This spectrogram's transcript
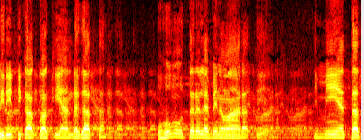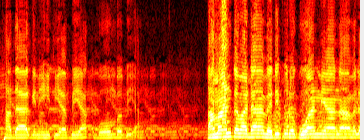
පිරිත් ටිකක්වත් කියන්න ගත්තා. ඔහොම උත්තර ලැබෙන වාරක් තියෙනවා. ඉතින් මේ ඇත්තත් හදාගෙන හිටියා බියක් බෝම්බ බියක්. තමන්ට වඩා වැඩිපුර ගුවන් යානාවල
